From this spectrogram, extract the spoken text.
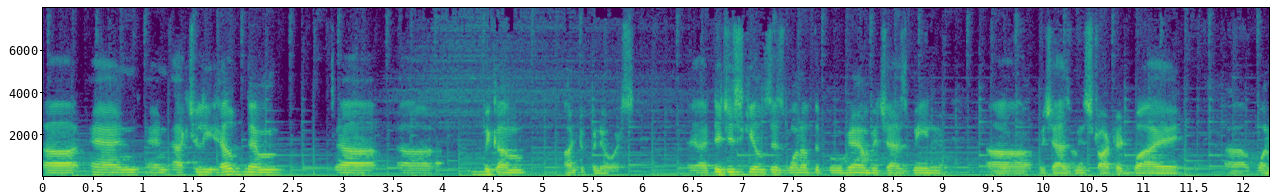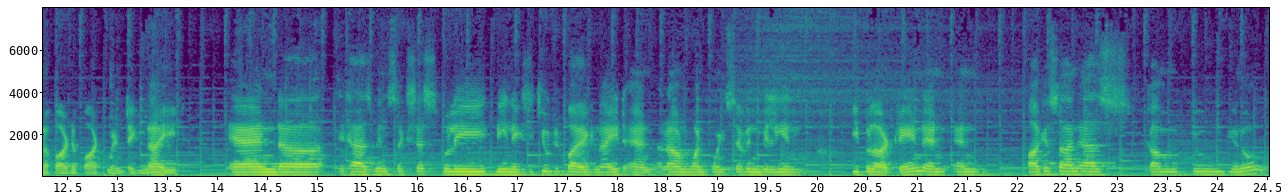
uh, and and actually help them become entrepreneurs. Uh, DigiSkills is one of the program which has been uh, which has been started by uh, one of our department, Ignite. And uh, it has been successfully being executed by Ignite, and around 1.7 million people are trained. And, and Pakistan has come to, you know,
